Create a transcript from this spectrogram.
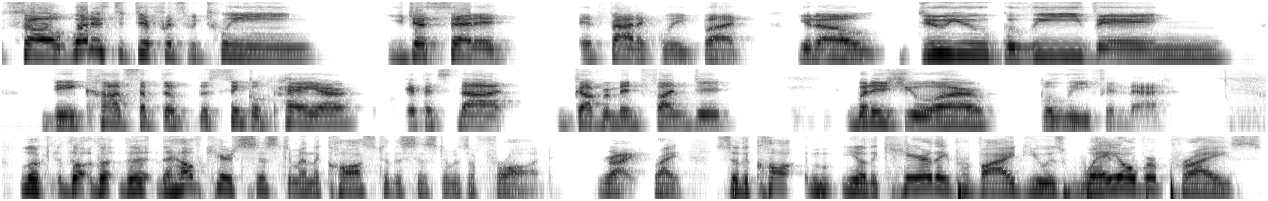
So, what is the difference between? You just said it emphatically, but you know, do you believe in the concept of the single payer if it's not government funded? What is your belief in that? Look, the, the, the, the healthcare system and the cost of the system is a fraud. Right. right so the call you know the care they provide you is way overpriced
